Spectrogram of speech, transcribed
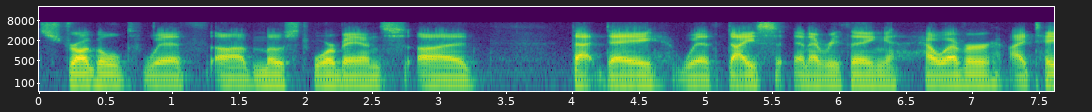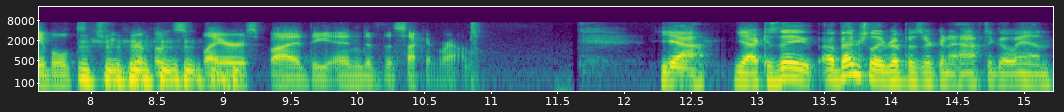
struggled with uh, most warbands uh, that day with dice and everything. However, I tabled two Rippa's players by the end of the second round. Yeah, yeah, because they eventually Rippa's are going to have to go in,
